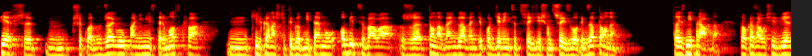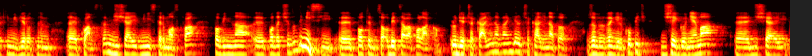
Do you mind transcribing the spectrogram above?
pierwszy mm, przykład z brzegu, pani minister Moskwa mm, kilkanaście tygodni temu obiecywała, że tona węgla będzie po 966 zł za tonę. To jest nieprawda. To okazało się wielkim i wierutnym e, kłamstwem. Dzisiaj minister Moskwa powinna e, podać się do dymisji e, po tym, co obiecała Polakom. Ludzie czekali na węgiel, czekali na to, żeby węgiel kupić. Dzisiaj go nie ma. Dzisiaj,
